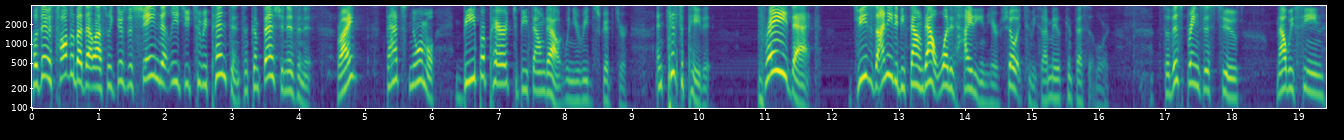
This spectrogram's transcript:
Jose was talking about that last week. There's a shame that leads you to repentance and confession, isn't it? Right? That's normal. Be prepared to be found out when you read Scripture. Anticipate it. Pray that. Jesus, I need to be found out what is hiding in here. Show it to me so I may confess it, Lord. So this brings us to now we've seen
